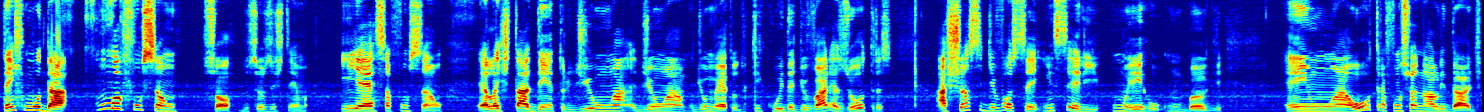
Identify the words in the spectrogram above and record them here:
tem que mudar uma função só do seu sistema e essa função ela está dentro de, uma, de, uma, de um método que cuida de várias outras, a chance de você inserir um erro, um bug em uma outra funcionalidade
